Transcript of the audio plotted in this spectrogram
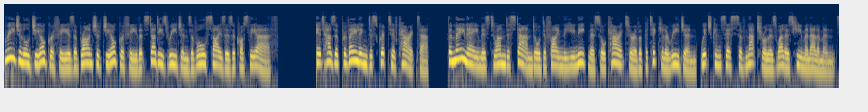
Regional geography is a branch of geography that studies regions of all sizes across the Earth. It has a prevailing descriptive character. The main aim is to understand or define the uniqueness or character of a particular region, which consists of natural as well as human elements.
